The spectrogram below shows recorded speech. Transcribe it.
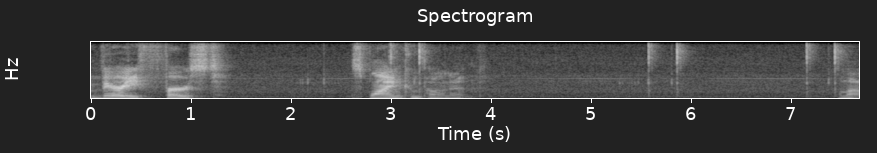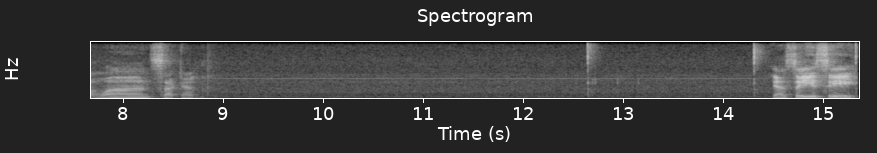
very first spline component. Hold on one second. Yeah, so you see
